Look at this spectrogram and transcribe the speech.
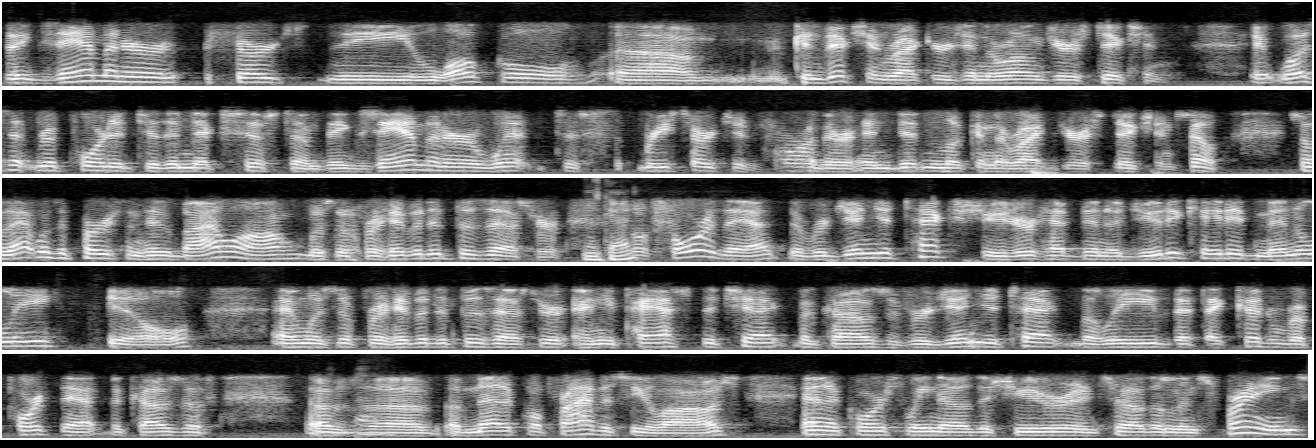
The examiner searched the local um, conviction records in the wrong jurisdiction. It wasn't reported to the NICS system. The examiner went to research it further and didn't look in the right jurisdiction. So, so that was a person who, by law, was a prohibited possessor. Okay. Before that, the Virginia Tech shooter had been adjudicated mentally ill and was a prohibited possessor, and he passed the check because Virginia Tech believed that they couldn't report that because of of, uh, of medical privacy laws. And of course, we know the shooter in Sutherland Springs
